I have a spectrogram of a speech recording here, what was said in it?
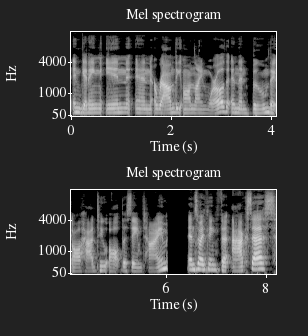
in getting in and around the online world and then boom, they all had to all at the same time. And so I think the access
